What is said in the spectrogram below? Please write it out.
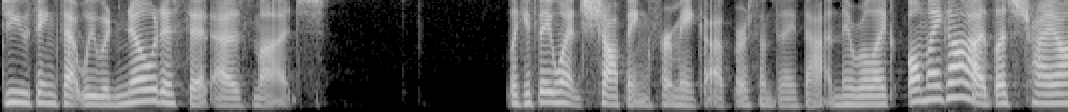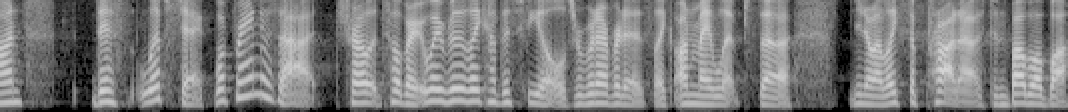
Do you think that we would notice it as much? Like, if they went shopping for makeup or something like that, and they were like, "Oh my god, let's try on this lipstick. What brand is that? Charlotte Tilbury. Oh, I really like how this feels, or whatever it is. Like on my lips, the you know, I like the product and blah blah blah.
